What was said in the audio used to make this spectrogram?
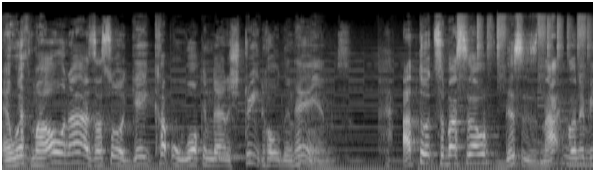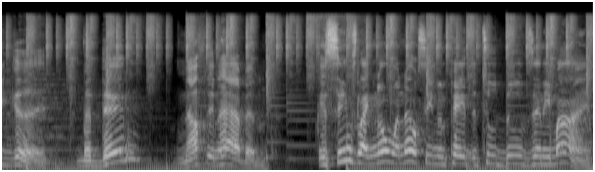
And with my own eyes, I saw a gay couple walking down the street holding hands. I thought to myself, this is not going to be good. But then, nothing happened. It seems like no one else even paid the two dudes any mind.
